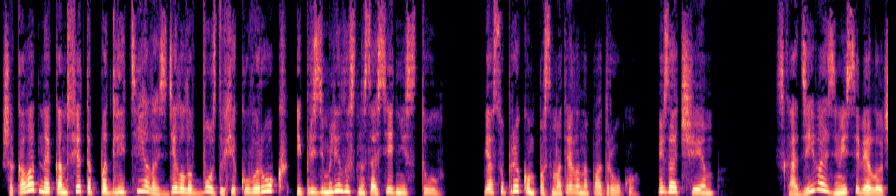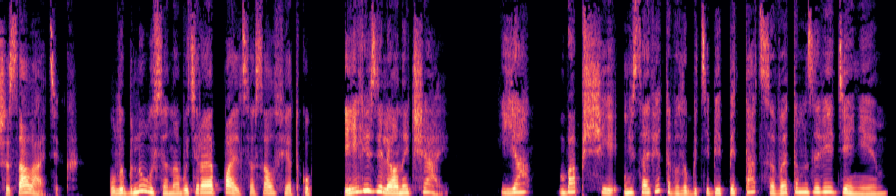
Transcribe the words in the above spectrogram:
Шоколадная конфета подлетела, сделала в воздухе кувырок и приземлилась на соседний стул. Я с упреком посмотрела на подругу. «И зачем?» «Сходи, возьми себе лучше салатик». Улыбнулась она, вытирая пальцы о салфетку. «Или зеленый чай». «Я вообще не советовала бы тебе питаться в этом заведении».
